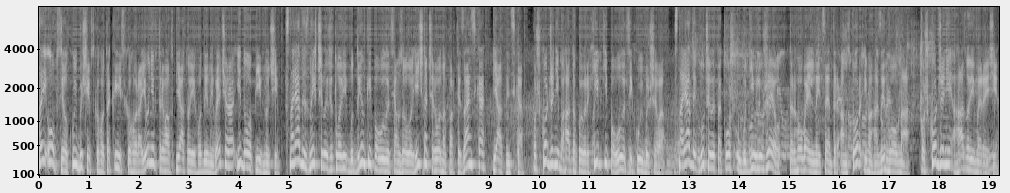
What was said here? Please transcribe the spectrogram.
Цей обстріл Куйбишівського та Київського районів тривав з 5 години вечора і до опівночі. Снаряди знищили житлові будинки по вулицям Зоологічна, Червонопартизанська, П'ятницька. Пошкоджені багатоповерхівки по вулиці Куйбишева. Снаряди влучили також у будівлю ЖЕО, торговельний центр Амстор і магазин Волна. Пошкоджені газові мережі.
